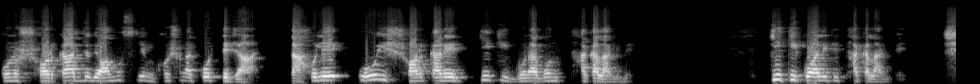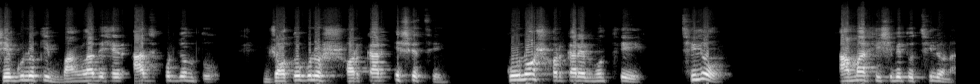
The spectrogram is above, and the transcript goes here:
কোনো সরকার যদি অমুসলিম ঘোষণা করতে যায় তাহলে ওই সরকারের কি কি গুণাগুণ থাকা লাগবে? কি কি কোয়ালিটি থাকা লাগবে? সেগুলো কি বাংলাদেশের আজ পর্যন্ত যতগুলো সরকার এসেছে, কোন সরকারের মধ্যে ছিল? আমার হিসেবে তো ছিল না।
